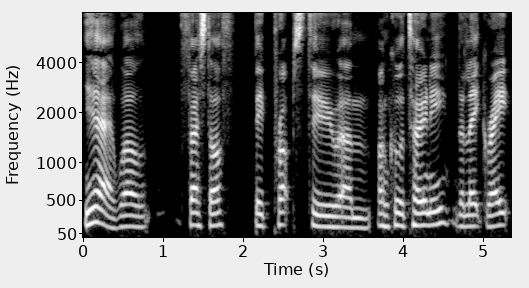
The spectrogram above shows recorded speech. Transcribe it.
Yeah, well, first off, big props to um, Uncle Tony, the late great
